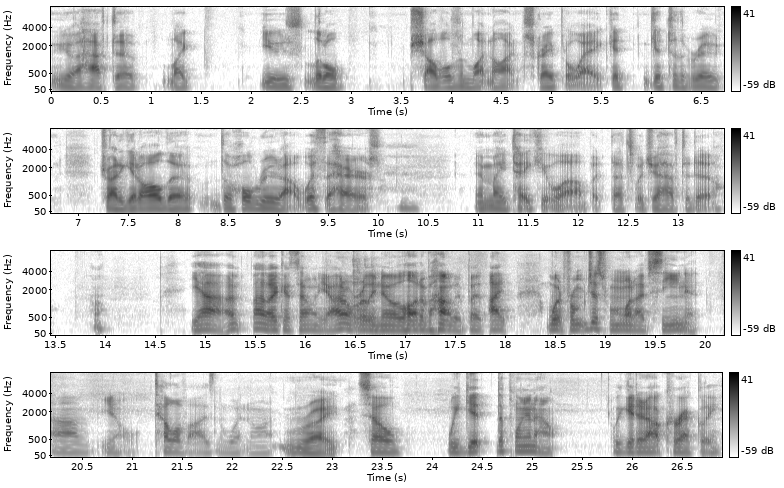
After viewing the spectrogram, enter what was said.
you have to like use little shovels and whatnot, scrape it away, get get to the root, try to get all the the whole root out with the hairs. It may take you a while, but that's what you have to do. Yeah, I, I like I telling you, I don't really know a lot about it, but I what from just from what I've seen it, um, you know, televised and whatnot. Right. So we get the plant out, we get it out correctly.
